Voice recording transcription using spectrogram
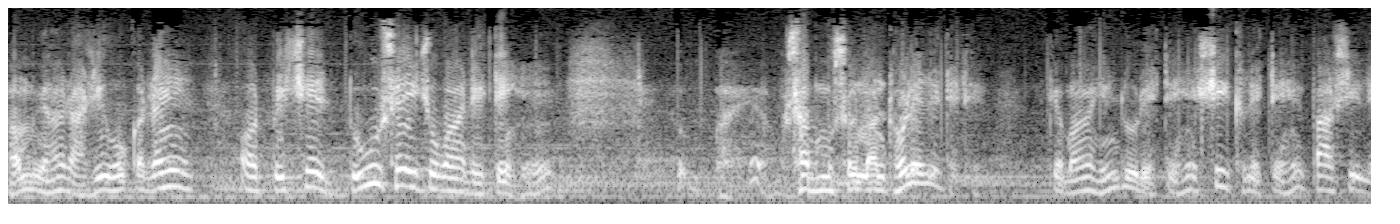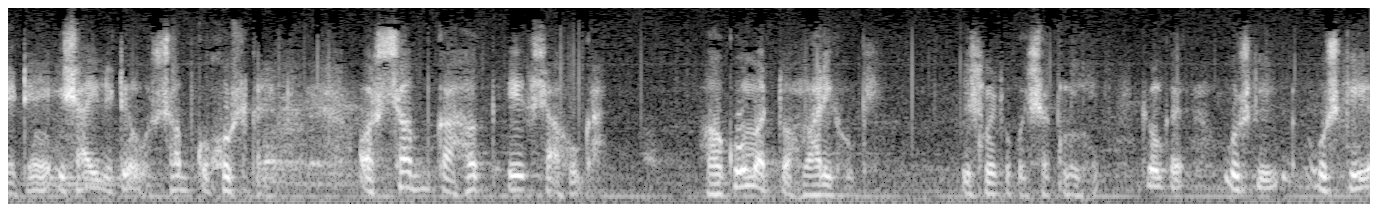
हम यहाँ राज़ी होकर रहे हैं और पीछे दूसरे जो वहाँ रहते हैं सब मुसलमान थोड़े रहते थे कि वहाँ हिंदू रहते हैं, सिख रहते हैं, पारसी रहते हैं, ईसाई रहते हैं, वो सबको खुश करेंगे। और सबका हक एक सा होगा। हुकूमत तो हमारी होगी। इसमें तो कोई शक नहीं है, क्योंकि उसकी उसकी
